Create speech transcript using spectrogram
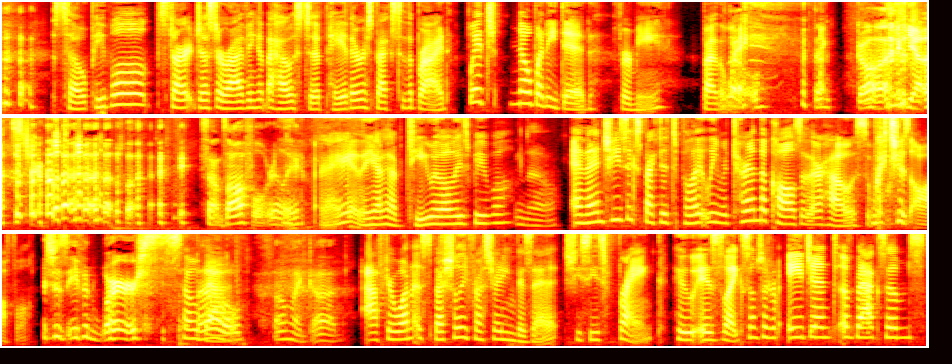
so people start just arriving at the house to pay their respects to the bride, which nobody did for me, by the way. Thank God. yeah, that's true. Sounds awful, really. right? And then you have to have tea with all these people. No. And then she's expected to politely return the calls at their house, which is awful. Which is even worse. so No. bad. Oh my God. After one especially frustrating visit, she sees Frank, who is like some sort of agent of Maxim's,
